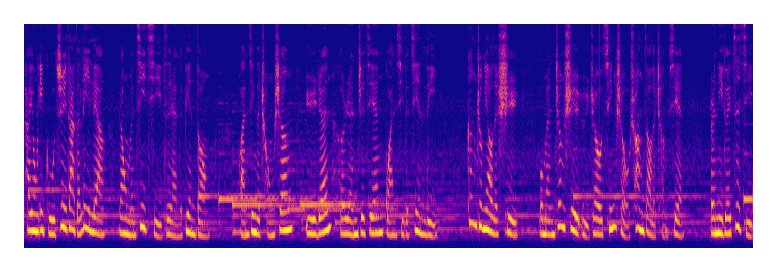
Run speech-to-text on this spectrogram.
他用一股巨大的力量，让我们记起自然的变动、环境的重生与人和人之间关系的建立。更重要的是，我们正是宇宙亲手创造的呈现。而你对自己，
